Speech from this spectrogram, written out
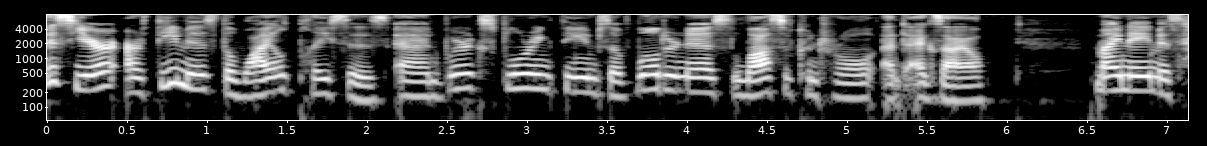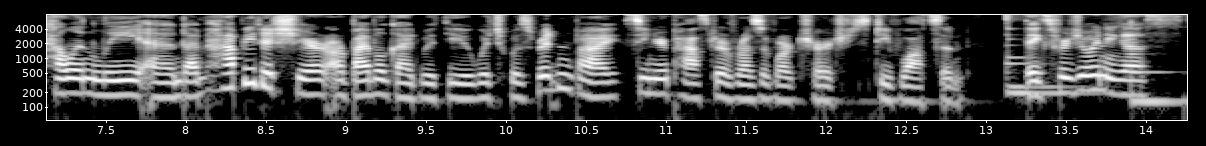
This year, our theme is the wild places, and we're exploring themes of wilderness, loss of control, and exile. My name is Helen Lee, and I'm happy to share our Bible guide with you, which was written by Senior Pastor of Reservoir Church, Steve Watson. Thanks for joining us.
